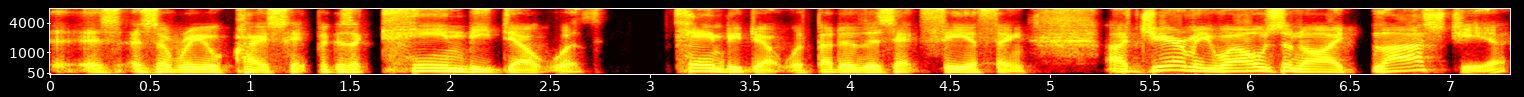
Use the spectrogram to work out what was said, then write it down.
is, is a real classic because it can be dealt with, can be dealt with, but it is that fear thing. Uh, Jeremy Wells and I last year.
